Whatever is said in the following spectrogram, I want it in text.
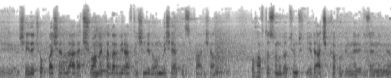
E, şeyde çok başarılı araç. Şu ana kadar bir hafta içinde de 15'e yakın sipariş aldık. Bu hafta sonu da tüm Türkiye'de açık kapı günleri düzenleniyor.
